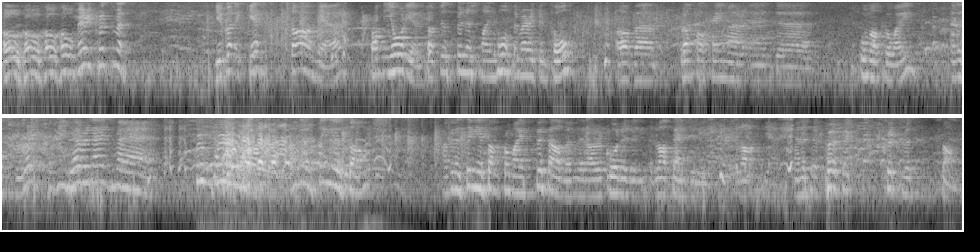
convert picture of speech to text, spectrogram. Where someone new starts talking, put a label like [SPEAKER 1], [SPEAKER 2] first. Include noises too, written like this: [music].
[SPEAKER 1] Ho, ho, ho, ho. Merry Christmas. You've got a guest star here from the audience. I've just finished my North American tour of uh, Russell Khamer and uh, Umal Kawain. And it's great to be here in Ajman. Boom, boom. I'm going to sing you a song. I'm going to sing you a song from my fifth album that I recorded in Los Angeles last year. And it's a perfect Christmas song.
